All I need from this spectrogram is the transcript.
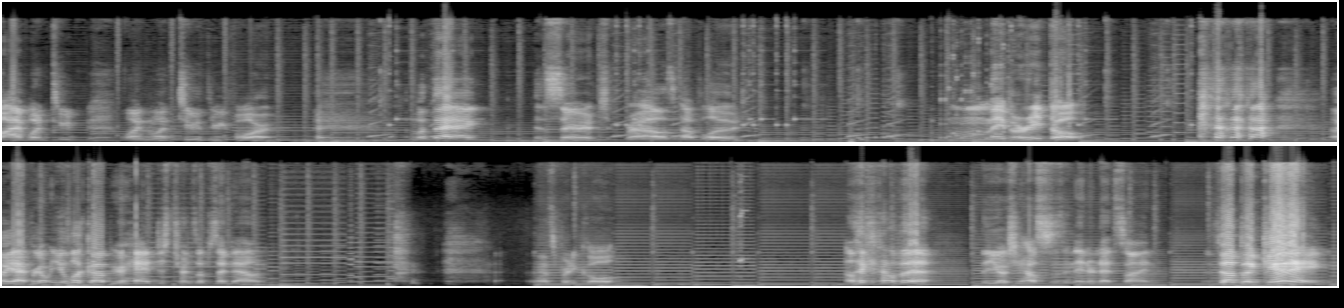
51211234. What the heck? Search, browse, upload. Mmm, a burrito. oh yeah, I forgot when you look up, your head just turns upside down. That's pretty cool. I like how the the Yoshi house is an internet sign. The beginning!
